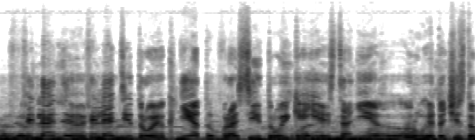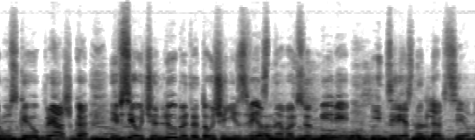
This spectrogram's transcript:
Финляндии, в Финляндии троек нет, в России тройки есть, они, э, это чисто русская упряжка, и все очень любят, это очень известно во всем мире и интересно для всех.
